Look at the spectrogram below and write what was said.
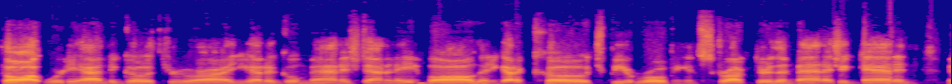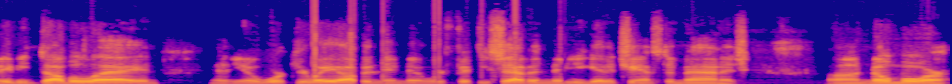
thought where you had to go through all right you got to go manage down an a ball then you got to coach be a roving instructor then manage again and maybe double a and and you know work your way up and, and then when you're 57 maybe you get a chance to manage. Uh, no more.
